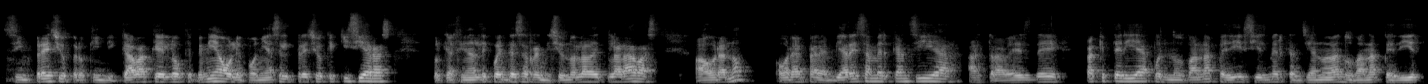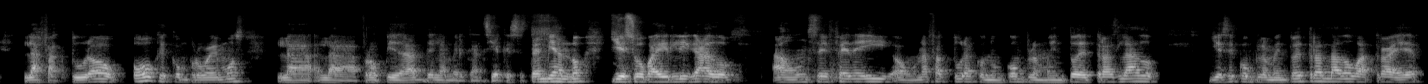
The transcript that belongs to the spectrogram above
sin precio, pero que indicaba qué es lo que tenía o le ponías el precio que quisieras, porque al final de cuentas esa remisión no la declarabas. Ahora no. Ahora para enviar esa mercancía a través de paquetería, pues nos van a pedir, si es mercancía nueva, nos van a pedir la factura o, que comprobemos la, la propiedad de la mercancía que se está enviando y eso va a ir ligado a un CFDI o una factura con un complemento de traslado y ese complemento de traslado va a traer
